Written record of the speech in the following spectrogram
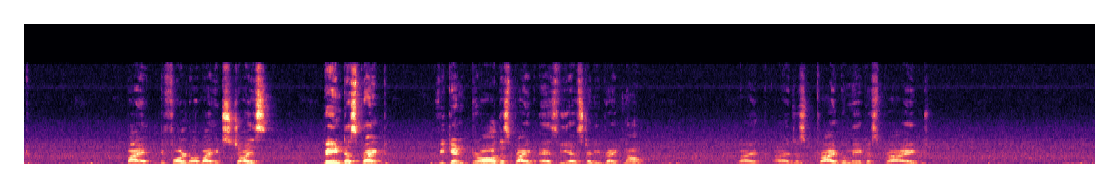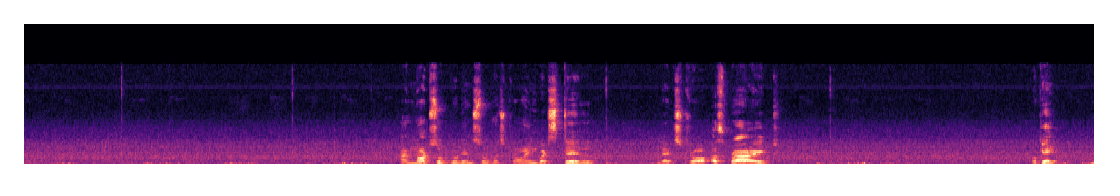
by default or by its choice. Paint a sprite. We can draw the sprite as we have studied right now like I just try to make a sprite. I'm not so good in so much drawing but still let's draw a sprite. Okay?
